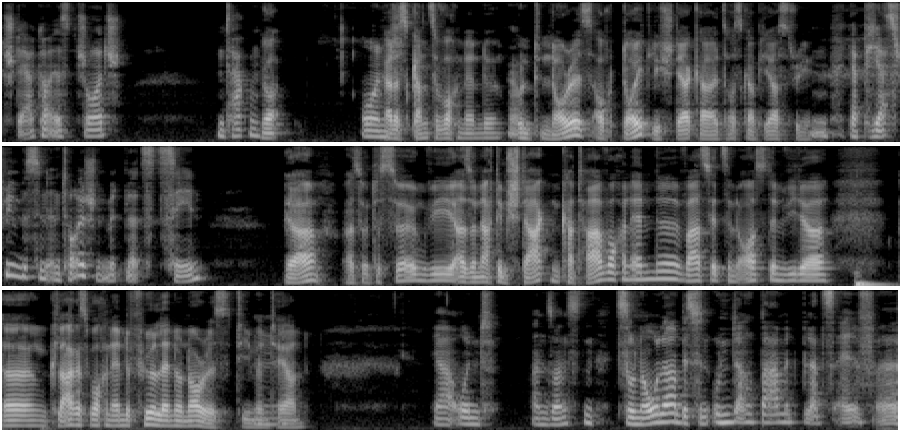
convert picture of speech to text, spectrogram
stärker als George. Ein Tacken. Ja, Und ja, das ganze Wochenende. Ja. Und Norris auch deutlich stärker als Oscar Piastri. ja, Piastri ein bisschen enttäuschend mit Platz 10. Ja, also das war irgendwie, also nach dem starken Katar-Wochenende war es jetzt in Austin wieder äh, ein klares Wochenende für Lando Norris, Mhm. teamintern. Ja, und ansonsten Zonoda ein bisschen undankbar mit Platz 11. Äh,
